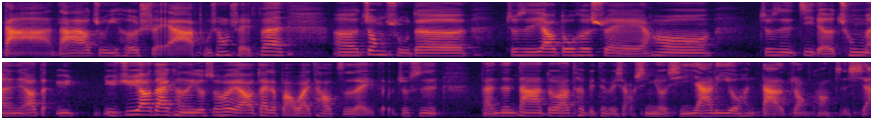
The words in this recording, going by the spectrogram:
大，大家要注意喝水啊，补充水分。呃，中暑的。就是要多喝水，然后就是记得出门要带雨雨具要带，可能有时候也要带个薄外套之类的。就是反正大家都要特别特别小心，尤其压力又很大的状况之下，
